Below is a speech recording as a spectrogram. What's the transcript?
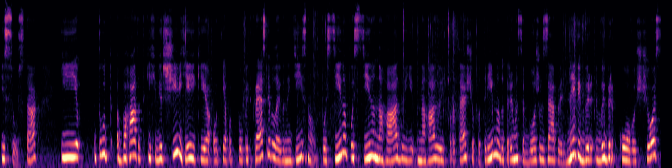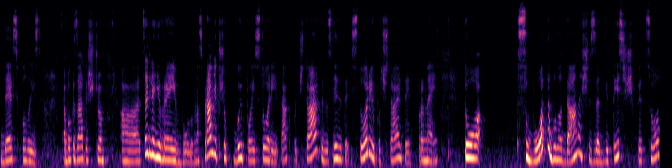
Ісус. так? І тут багато таких віршів є, які от я попідкреслювала, і вони дійсно постійно, постійно нагадують, нагадують про те, що потрібно дотриматися Божих заповідей, не вибір, вибірково щось десь колись. Або казати, що це для євреїв було. Насправді, якщо ви по історії так почитаєте, дослідите історію, почитаєте про неї, то субота була дана ще за 2500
